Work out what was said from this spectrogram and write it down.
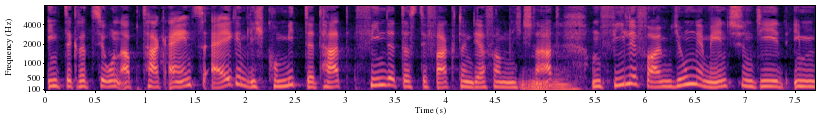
Integration ab Tag 1 eigentlich committed hat, findet das de facto in der Form nicht statt. Mhm. Und viele, vor allem junge Menschen, die im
